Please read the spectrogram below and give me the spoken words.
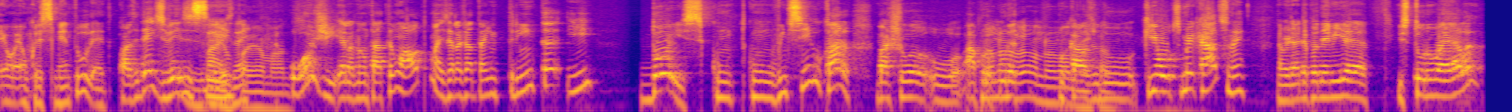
É, é um crescimento é quase 10 vezes Sim, mais, né? Hoje ela não tá tão alta, mas ela já tá em 32. Com, com 25, claro, baixou o- a procura normal- normal por do causa do. Criou outros mercados, né? Na verdade, a pandemia estourou ela,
